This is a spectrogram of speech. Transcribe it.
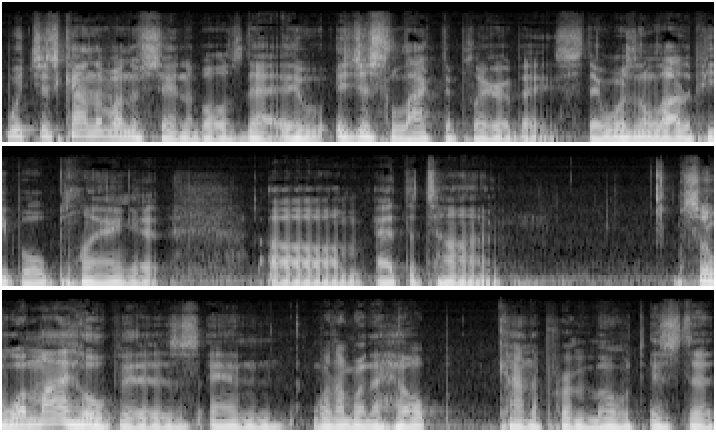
which is kind of understandable, is that it, it, just lacked a player base. There wasn't a lot of people playing it um, at the time. So what my hope is, and what I'm going to help kind of promote is to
